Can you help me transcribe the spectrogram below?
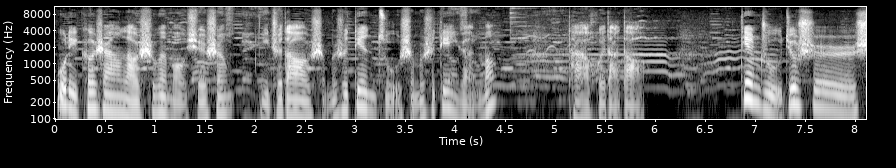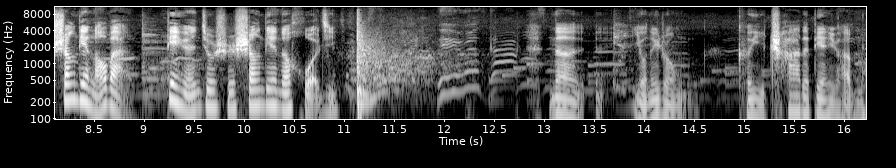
物理课上，老师问某学生：“你知道什么是电阻，什么是电源吗？”他回答道：“店主就是商店老板，店员就是商店的伙计。”那有那种可以插的电源吗？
